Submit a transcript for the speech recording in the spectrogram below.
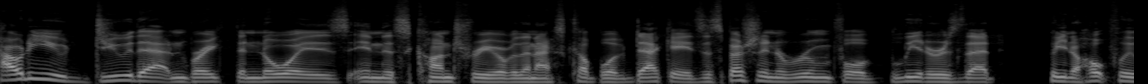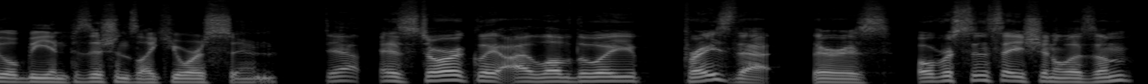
how do you do that and break the noise in this country over the next couple of decades, especially in a room full of leaders that you know hopefully will be in positions like yours soon? Yeah, historically, I love the way you phrase that. There is over sensationalism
